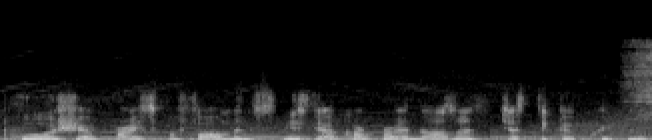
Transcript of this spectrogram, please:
poor share price performance. This is their corporate announcement. Just take a quick look.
